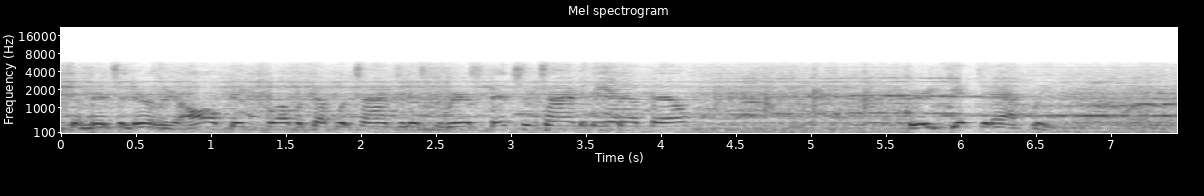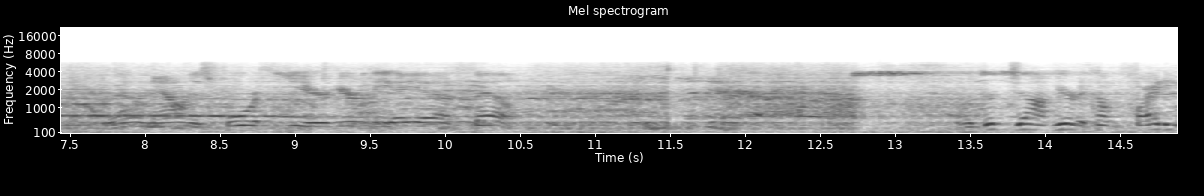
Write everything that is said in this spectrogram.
As I mentioned earlier, all Big 12 a couple of times in his career, spent some time in the NFL. Very gifted athlete. Warren now in his fourth year here in the AFL. Well, good job here to come fighting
